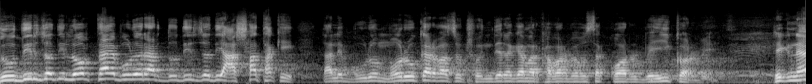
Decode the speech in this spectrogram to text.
দুধের যদি লোভ থাকে বুড়োর, আর দুধের যদি আশা থাকে, তাহলে বুড়ো মরুক আর বাঁচুক। সন্ধ্যের আগে আমার খাবার ব্যবস্থা করবেই করবে। ঠিক না?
